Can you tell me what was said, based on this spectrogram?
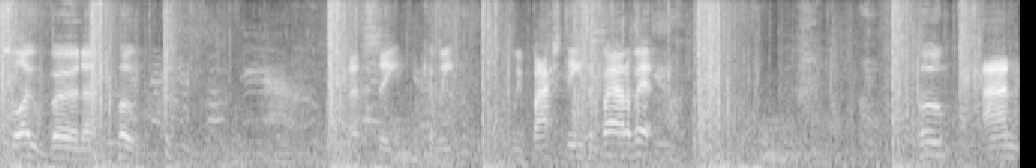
Slow burner. Boom. Let's see. Can we can we bash these about a bit? Boom. And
